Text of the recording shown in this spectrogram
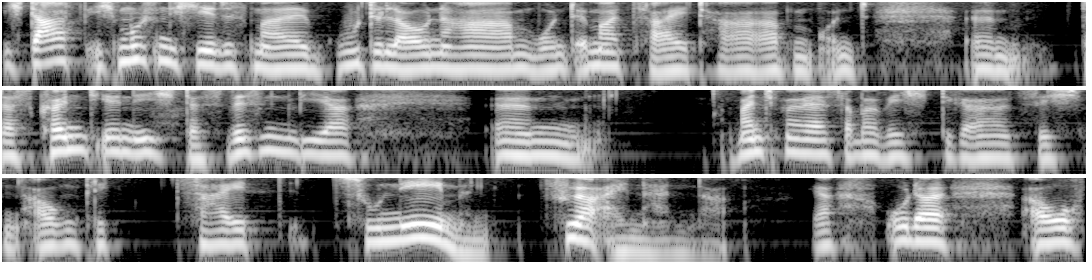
Ich darf, ich muss nicht jedes Mal gute Laune haben und immer Zeit haben und ähm, das könnt ihr nicht, das wissen wir. Ähm, manchmal wäre es aber wichtiger, sich einen Augenblick Zeit zu nehmen füreinander. Ja? Oder auch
